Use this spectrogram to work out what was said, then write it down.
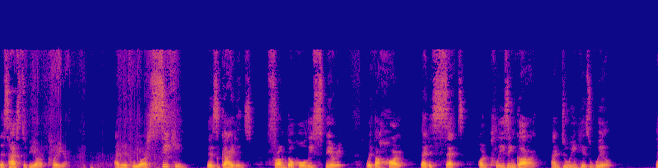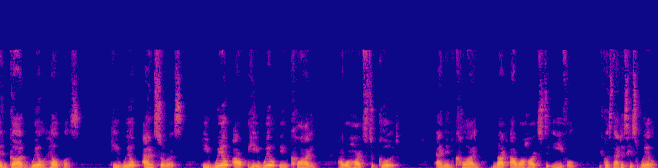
This has to be our prayer. And if we are seeking this guidance from the Holy Spirit with a heart that is set on pleasing God and doing His will, then God will help us. He will answer us. He will, our, he will incline our hearts to good and incline not our hearts to evil because that is His will.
